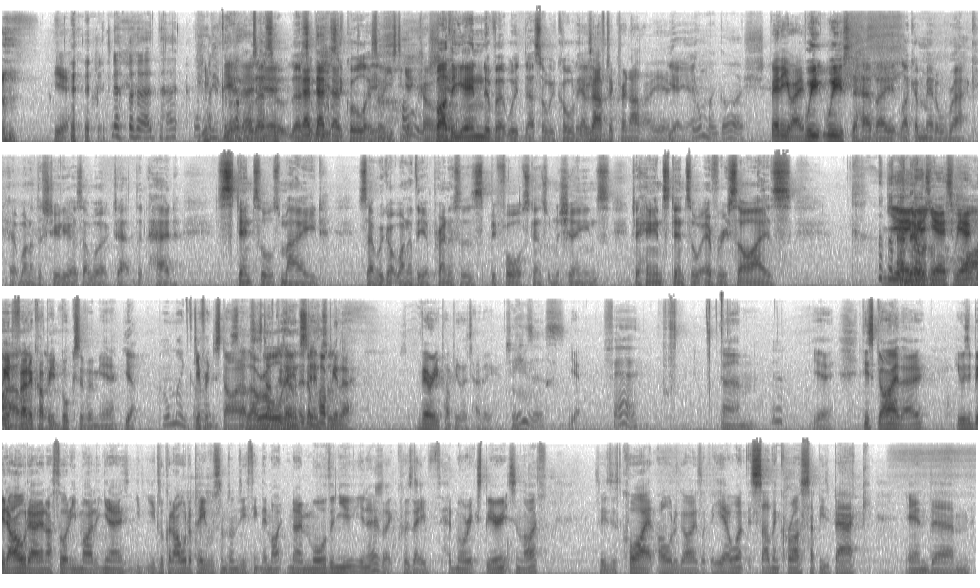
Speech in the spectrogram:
did. Yeah. I've Never heard that. Oh my god. Yeah, well, that's what- that's what we used to call it That's what we used to get called. By yeah. the end of it, we, that's what we called it. That was in- after Cronulla, yeah. Yeah, yeah. Oh my gosh. But anyway, We we used to have a like a metal rack at one of the studios I worked at that had stencils made. So we got one of the apprentices before stencil machines to hand stencil every size. yeah, and there yeah, was yes, we had we had pile of photocopied books of them, yeah, Yeah, Oh my god. different styles. they and were stuff, all 'cause it hand was a popular, very popular tattoo. Jesus. Yeah. Fair. Um, Yeah. yeah. This guy though, he was a bit older, and I thought he might, you know, you- you'd look at older people. Sometimes you think they might know more than you, you know, like because they've had more experience in life. So he's this quiet older guy. He's like, yeah, I want the Southern Cross up his back, and um,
